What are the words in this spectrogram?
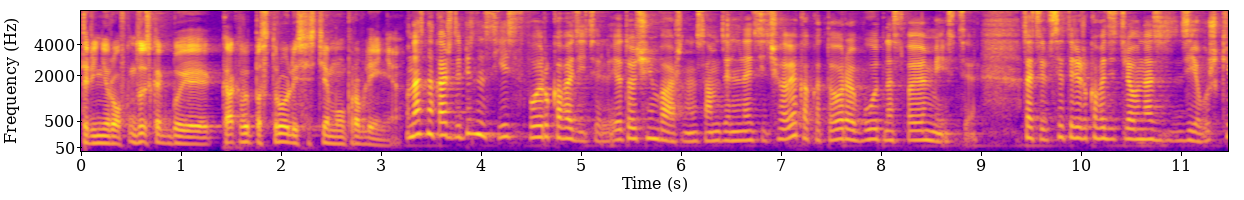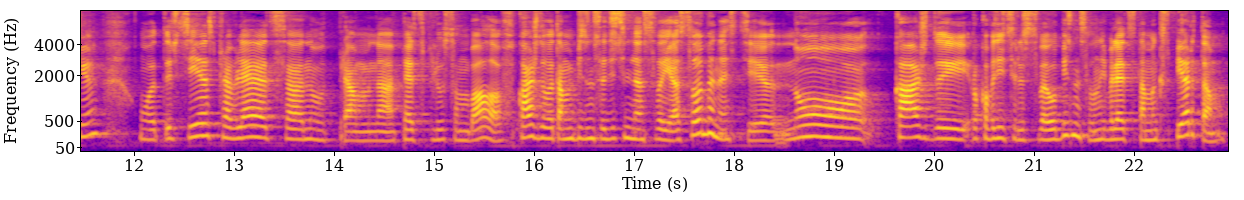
Тренировка. Ну, то есть, как бы, как вы построили систему управления? У нас на каждый бизнес есть свой руководитель. И это очень важно, на самом деле, найти человека, который будет на своем месте. Кстати, все три руководителя у нас девушки, вот, и все справляются, ну, прям на 5 с плюсом баллов. У каждого там бизнеса действительно свои особенности, но каждый руководитель своего бизнеса, он является там экспертом,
